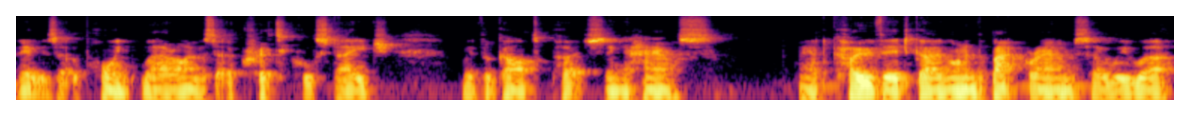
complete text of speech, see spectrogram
It was at a point where I was at a critical stage with regard to purchasing a house. We had COVID going on in the background, so we were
